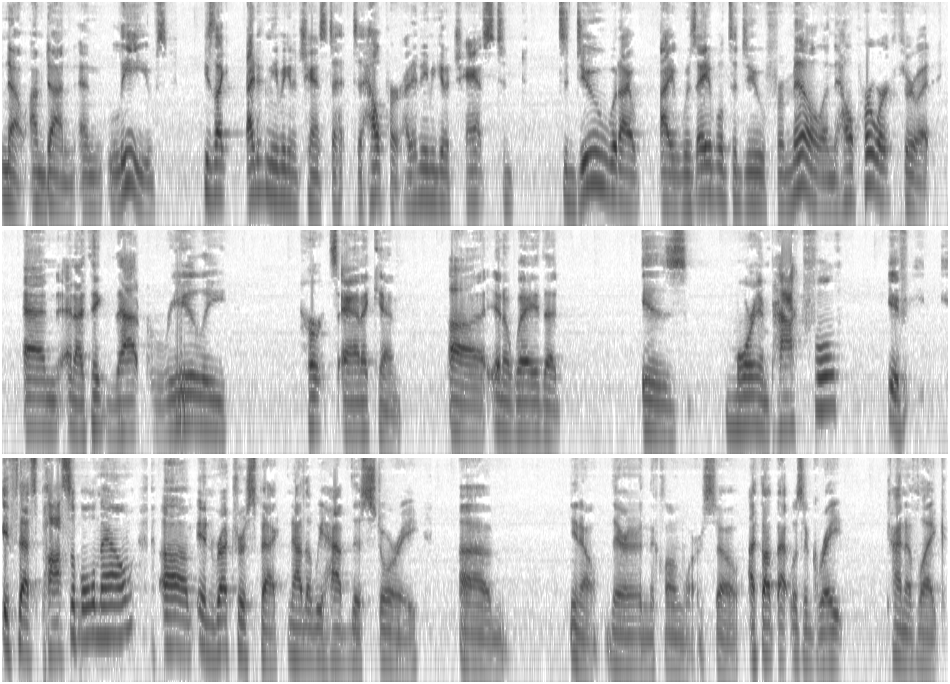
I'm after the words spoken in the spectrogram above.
no, I'm done, and leaves. He's like, I didn't even get a chance to, to help her. I didn't even get a chance to to do what I, I was able to do for Mill and help her work through it. And and I think that really hurts Anakin uh, in a way that is more impactful if if that's possible now um, in retrospect now that we have this story um, you know there in the clone wars so i thought that was a great kind of like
